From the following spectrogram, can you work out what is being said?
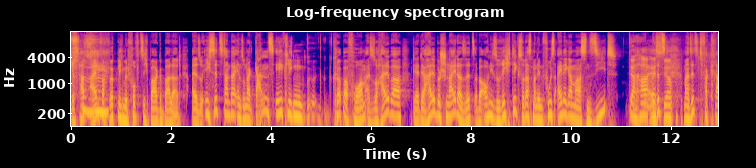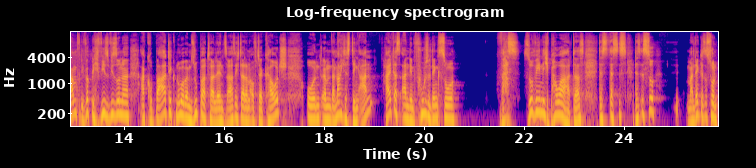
Das hat einfach wirklich mit 50 Bar geballert. Also ich sitz dann da in so einer ganz ekligen Körperform, also so halber, der, der halbe Schneidersitz, aber auch nicht so richtig, so dass man den Fuß einigermaßen sieht. Der Man- man HS, sitzt, ja. Man sitzt verkrampft, wirklich wie, wie so eine Akrobatik, nur mal beim Supertalent saß ich da dann auf der Couch und ähm, dann mache ich das Ding an, halt das an den Fuß und denk so, was? So wenig Power hat das? Das, das ist, das ist so, man denkt, das ist so ein,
